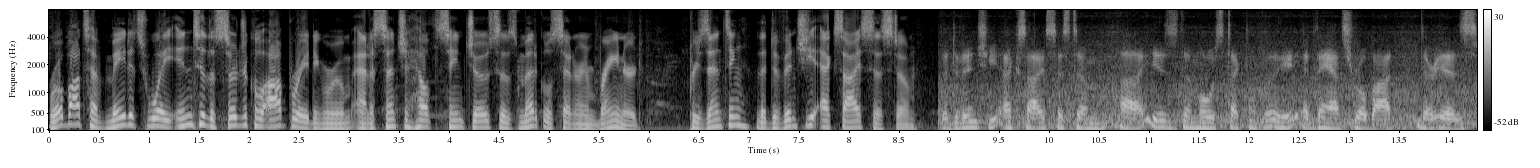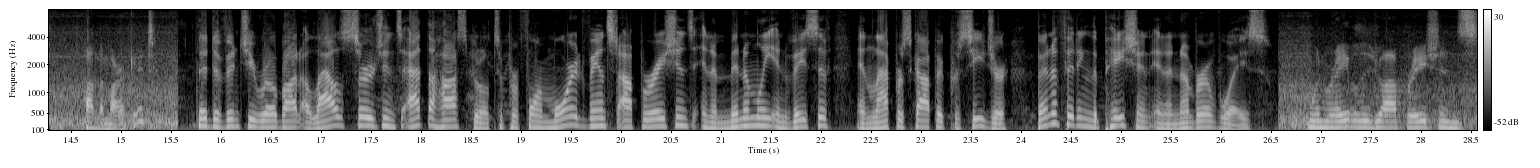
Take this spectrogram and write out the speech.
robots have made its way into the surgical operating room at Essentia Health St. Joseph's Medical Center in Brainerd, presenting the Da Vinci Xi system. The Da Vinci Xi system uh, is the most technically advanced robot there is on the market. The Da Vinci robot allows surgeons at the hospital to perform more advanced operations in a minimally invasive and laparoscopic procedure, benefiting the patient in a number of ways. When we're able to do operations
